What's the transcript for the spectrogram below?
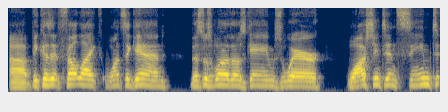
uh, because it felt like, once again, this was one of those games where Washington seemed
